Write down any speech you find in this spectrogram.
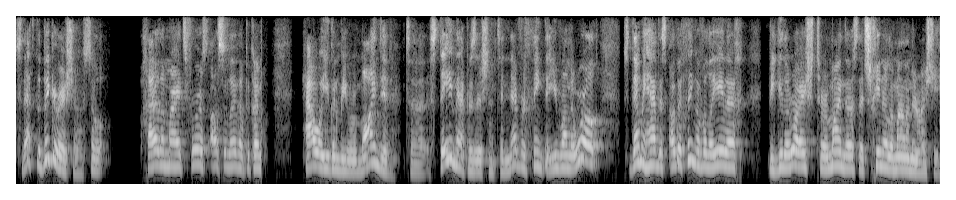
so that's the bigger issue. So Chayalim writes first, also become. How are you going to be reminded to stay in that position, to never think that you run the world? So then we have this other thing of a layelech, begila to remind us that shchina lamala miraishi.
